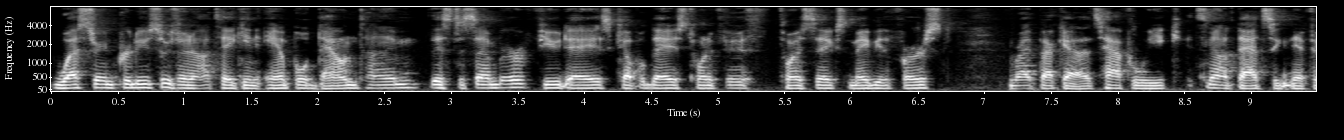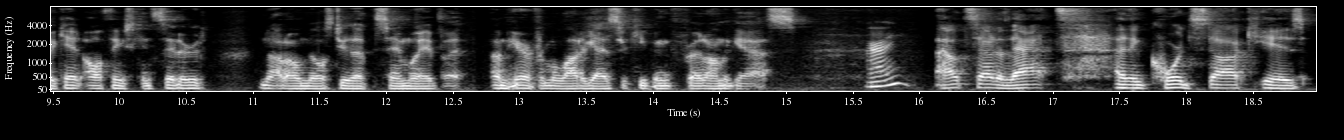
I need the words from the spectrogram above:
Western producers are not taking ample downtime this December, few days, couple days, 25th, 26th, maybe the first right back out. It's half a week. It's not that significant, all things considered. Not all mills do that the same way, but I'm hearing from a lot of guys who are keeping the foot on the gas. All right. Outside of that, I think chord stock is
